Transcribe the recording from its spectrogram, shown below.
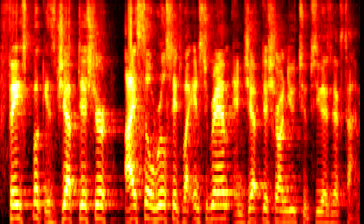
Facebook is Jeff Discher. I sell real estate by Instagram and Jeff Discher on YouTube. See you guys next time.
